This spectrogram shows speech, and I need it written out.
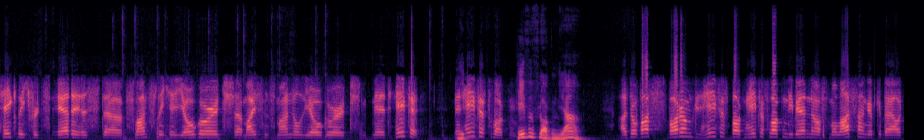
täglich verzehre, ist äh, pflanzlicher Joghurt, äh, meistens Mandeljoghurt mit Hefe, mit He Hefeflocken. Hefeflocken, ja. Also was, warum Hefeflocken? Hefeflocken, die werden auf Molasse angebaut.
